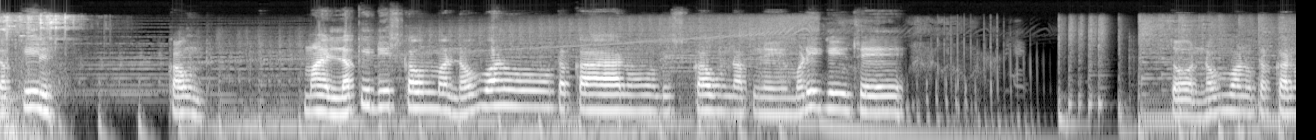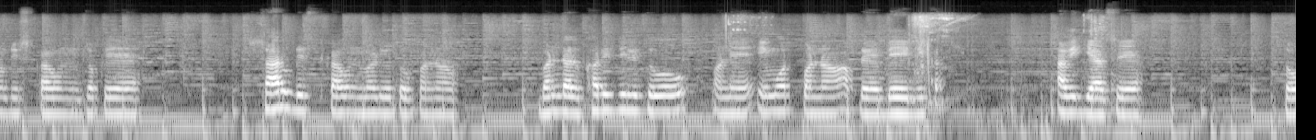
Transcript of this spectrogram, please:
lucky count my lucky ડિસ્કાઉન્ટમાં નવ્વાણું ટકાનું ડિસ્કાઉન્ટ આપને મળી ગયું છે. તો નવ્વાણું ટકાનું ડિસ્કાઉન્ટ જો કે સારું ડિસ્કાઉન્ટ મળ્યું હતું પણ બંડલ ખરીદી લીધું અને ઇમોટ પણ આપણે બે નીકળ આવી ગયા છે. તો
